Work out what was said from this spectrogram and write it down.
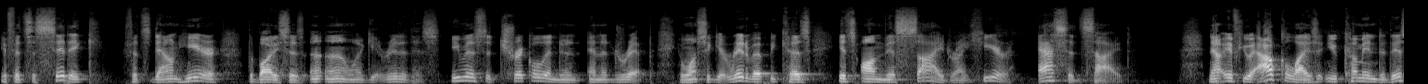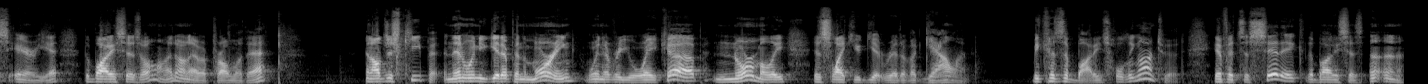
if it's acidic, if it's down here, the body says, uh uh I want to get rid of this. Even if it's a trickle and and a drip, it wants to get rid of it because it's on this side right here, acid side. Now, if you alkalize it and you come into this area, the body says, Oh, I don't have a problem with that. And I'll just keep it. And then when you get up in the morning, whenever you wake up, normally it's like you get rid of a gallon because the body's holding on to it. If it's acidic, the body says, uh uh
